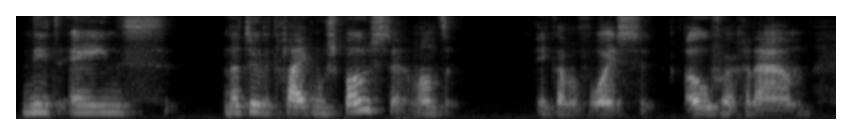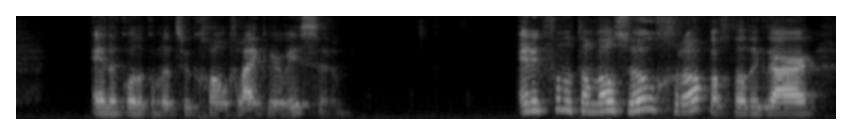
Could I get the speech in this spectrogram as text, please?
niet eens natuurlijk gelijk moest posten. Want ik had mijn voice over gedaan. En dan kon ik hem natuurlijk gewoon gelijk weer wissen. En ik vond het dan wel zo grappig dat ik daar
